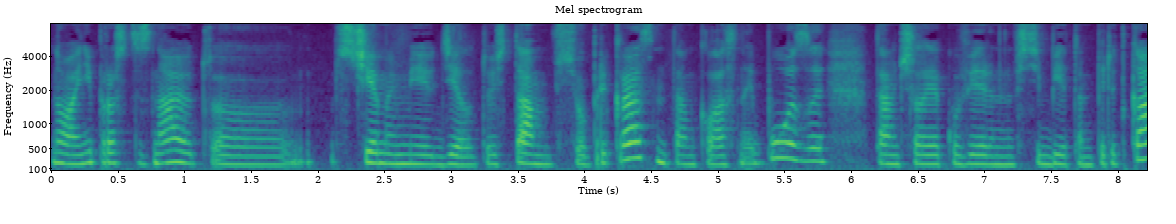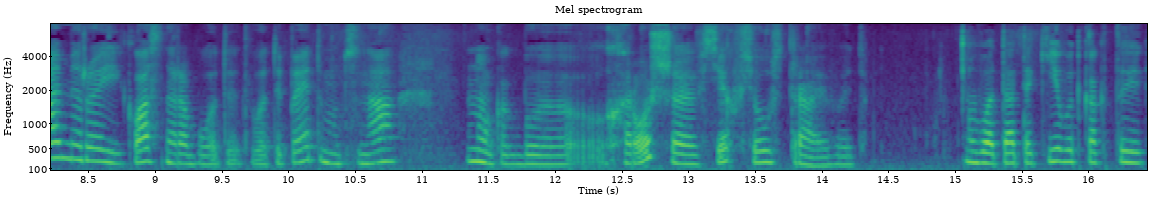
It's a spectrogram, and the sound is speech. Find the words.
но они просто знают, э, с чем имеют дело. То есть там все прекрасно, там классные позы, там человек уверен в себе там перед камерой и классно работает. Вот, и поэтому цена, ну, как бы хорошая, всех все устраивает. Вот, а такие вот, как ты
